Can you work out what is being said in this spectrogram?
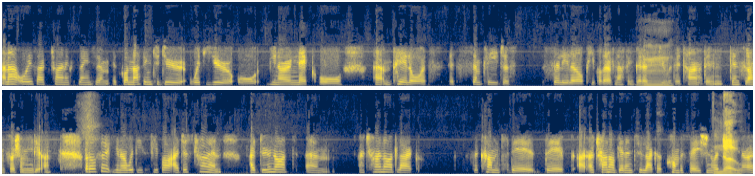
and i always like try and explain to him it's got nothing to do with you or you know nick or um Pelo. it's it's simply just silly little people that have nothing better mm. to do mm. with their time than than sit on social media but also you know with these people i just try and i do not um i try not like succumb to their their. I, I, try not get into like a conversation with no, them. You know,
